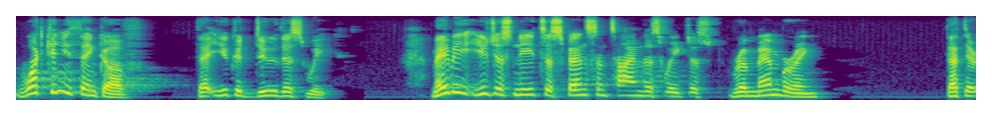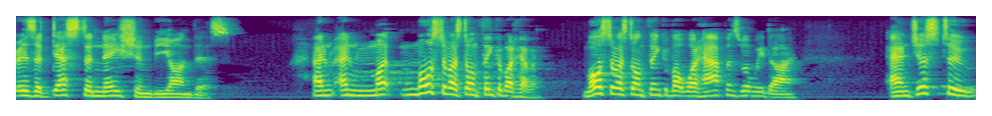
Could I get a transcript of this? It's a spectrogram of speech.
what can you think of that you could do this week. Maybe you just need to spend some time this week just remembering that there is a destination beyond this. And, and mo- most of us don't think about heaven. Most of us don't think about what happens when we die. And just to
